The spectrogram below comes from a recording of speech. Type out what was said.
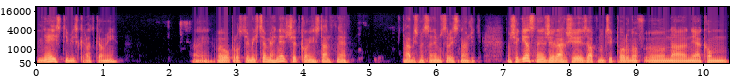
neísť tými skratkami, hej, lebo proste my chceme hneď všetko instantne, aby sme sa nemuseli snažiť. No však jasné, že ľahšie je zapnúť si porno na nejakom,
